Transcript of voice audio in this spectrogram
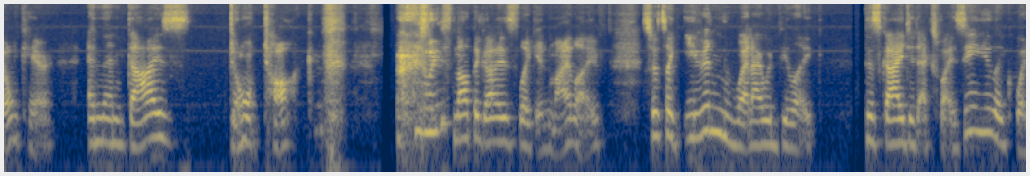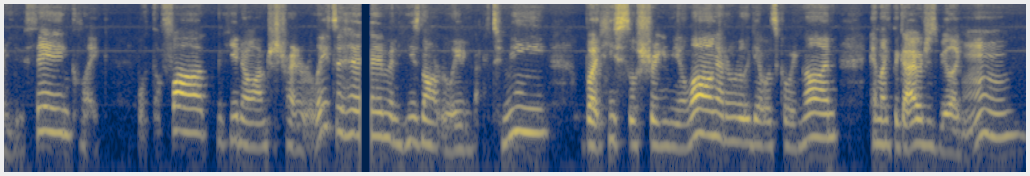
don't care. And then guys don't talk. Or at least not the guys like in my life. So it's like even when i would be like this guy did xyz like what do you think? Like what the fuck you know i'm just trying to relate to him and he's not relating back to me but he's still stringing me along. I don't really get what's going on. And like the guy would just be like mm,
